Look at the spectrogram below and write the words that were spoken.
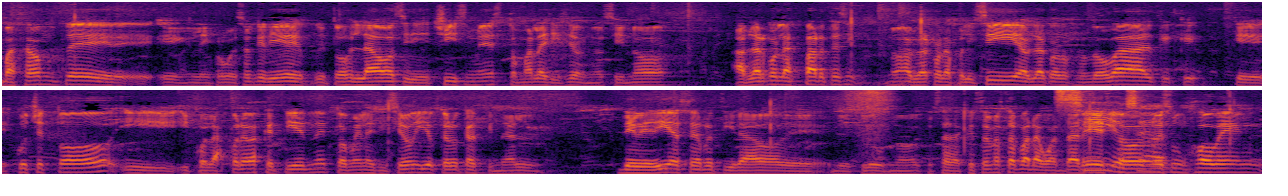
basándote en la información que llega de todos lados y de chismes tomar la decisión, ¿no? Sino hablar con las partes, ¿no? Hablar con la policía, hablar con Sandoval, que, que, que escuche todo y, y con las pruebas que tiene tomen la decisión y yo creo que al final debería ser retirado de- del club, ¿no? O sea, que usted no está para aguantar Sí, esto, o sea- no es un joven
